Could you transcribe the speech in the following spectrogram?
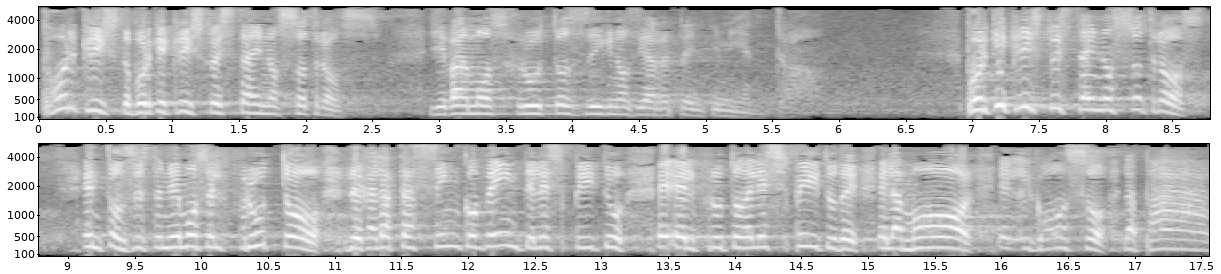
Por Cristo, porque Cristo está en nosotros, llevamos frutos dignos de arrepentimiento. Porque Cristo está en nosotros, entonces tenemos el fruto de Galatas 5:20, el espíritu, el fruto del espíritu, de el amor, el gozo, la paz,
